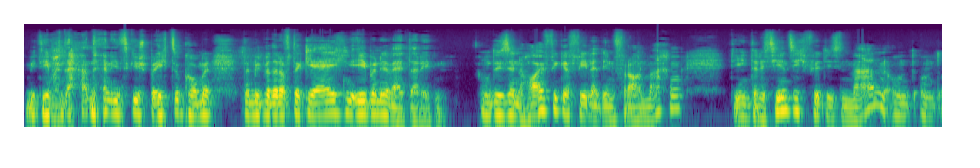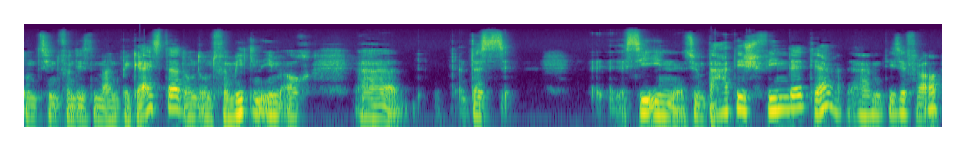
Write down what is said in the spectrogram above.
mit jemand anderem ins Gespräch zu kommen, damit wir dann auf der gleichen Ebene weiterreden. Und das ist ein häufiger Fehler, den Frauen machen. Die interessieren sich für diesen Mann und, und, und sind von diesem Mann begeistert und, und vermitteln ihm auch, äh, dass sie ihn sympathisch findet, ja, ähm, diese Frau,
